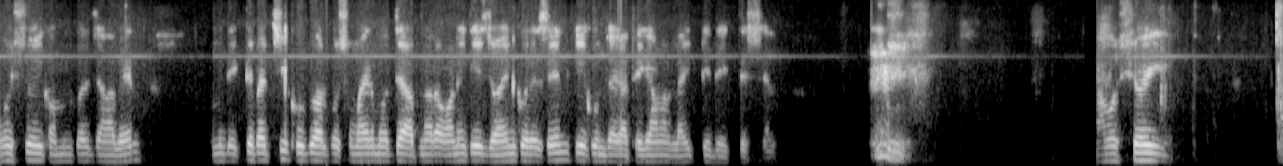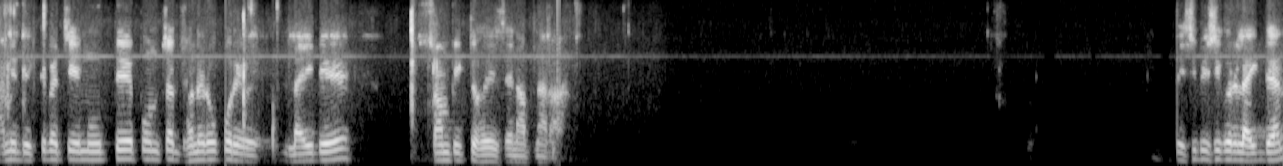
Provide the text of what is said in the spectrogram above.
অবশ্যই কমেন্ট করে জানাবেন। আমি দেখতে পাচ্ছি খুবই অল্প সময়ের মধ্যে আপনারা অনেকেই জয়েন করেছেন, কে কোন জায়গা থেকে আমার লাইভটি দেখতেছেন। অবশ্যই আমি দেখতে পাচ্ছি এই মুহূর্তে পঞ্চাশ জনের উপরে লাইভে সম্পৃক্ত হয়েছেন আপনারা। বেশি বেশি করে লাইক দেন।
